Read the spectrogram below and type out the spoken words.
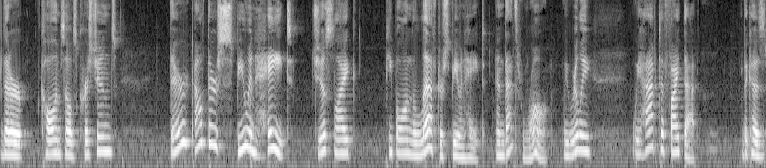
that are call themselves Christians. They're out there spewing hate just like people on the left are spewing hate. And that's wrong. We really we have to fight that because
